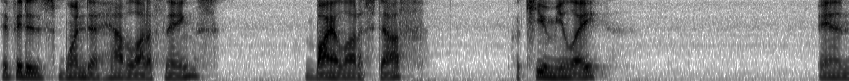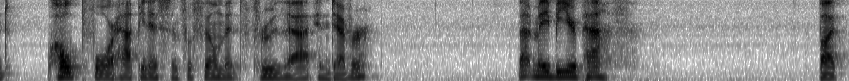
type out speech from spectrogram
If it is one to have a lot of things, buy a lot of stuff, accumulate, and hope for happiness and fulfillment through that endeavor, that may be your path. But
